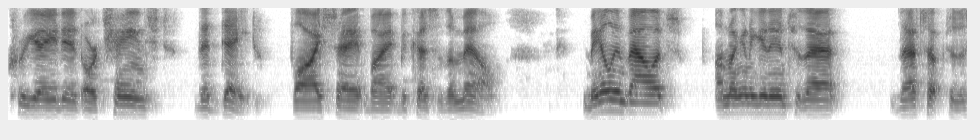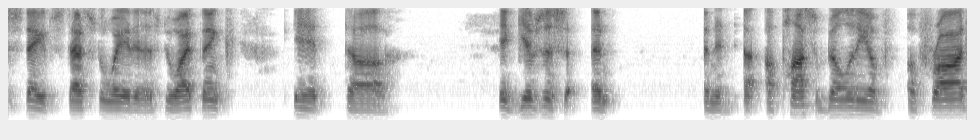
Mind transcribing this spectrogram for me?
created or changed the date by say by because of the mail. Mail-in ballots, I'm not going to get into that. That's up to the states. That's the way it is. Do I think it uh, it gives us an, an a possibility of, of fraud?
